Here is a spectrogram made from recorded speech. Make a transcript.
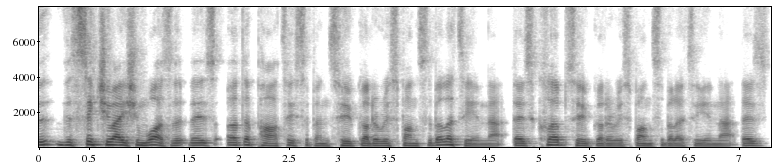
the, the situation was that there's other participants who've got a responsibility in that. There's clubs who've got a responsibility in that. There's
